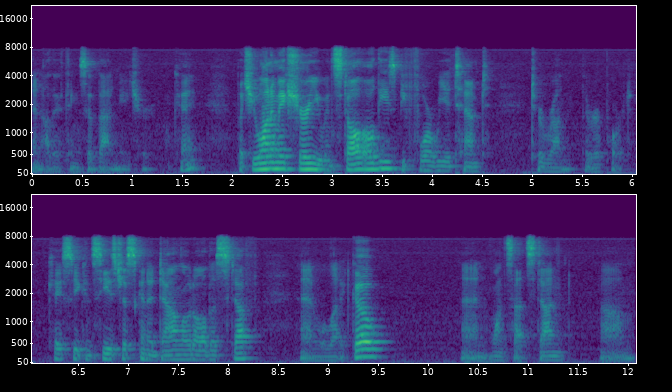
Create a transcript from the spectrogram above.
and other things of that nature, okay? But you want to make sure you install all these before we attempt to run the report. Okay, so you can see it's just going to download all this stuff and we'll let it go. And once that's done, um,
